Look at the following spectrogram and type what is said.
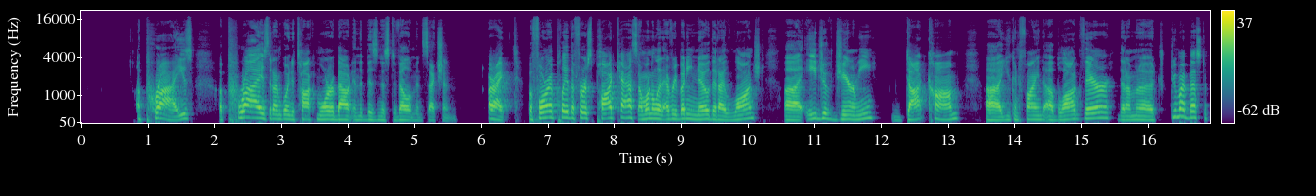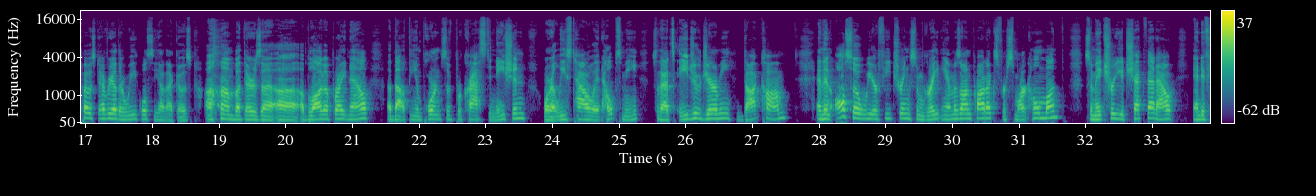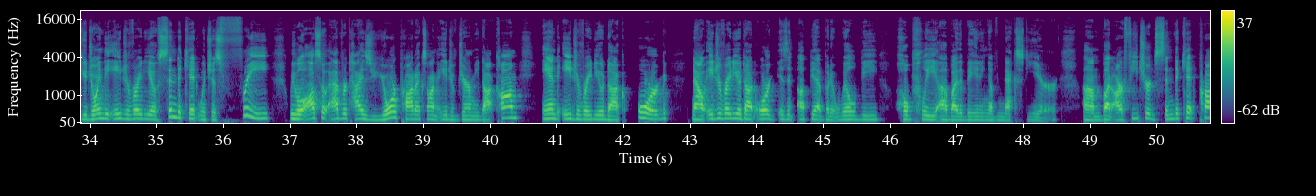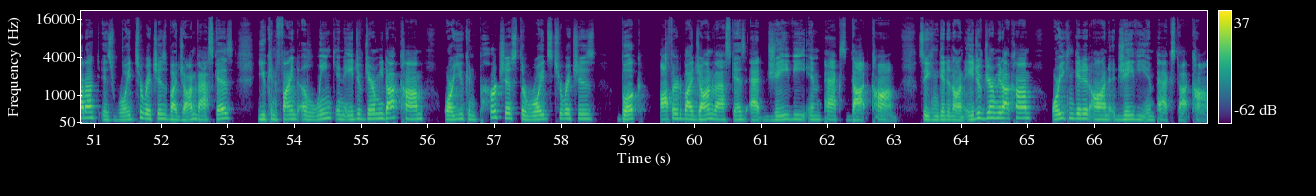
a prize, a prize that I'm going to talk more about in the business development section. All right. Before I play the first podcast, I want to let everybody know that I launched uh, ageofjeremy.com. Uh, you can find a blog there that I'm going to do my best to post every other week. We'll see how that goes. Um, but there's a, a, a blog up right now about the importance of procrastination, or at least how it helps me. So that's ageofjeremy.com. And then also, we are featuring some great Amazon products for Smart Home Month. So make sure you check that out. And if you join the Age of Radio Syndicate, which is free, we will also advertise your products on ageofjeremy.com and ageofradio.org. Now, ageofradio.org isn't up yet, but it will be hopefully uh, by the beginning of next year. Um, but our featured syndicate product is Roid to Riches by John Vasquez. You can find a link in ageofjeremy.com or you can purchase the Roids to Riches book authored by John Vasquez at jvimpacts.com. So you can get it on ageofjeremy.com or you can get it on jvimpacts.com.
